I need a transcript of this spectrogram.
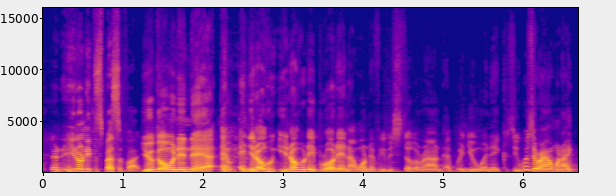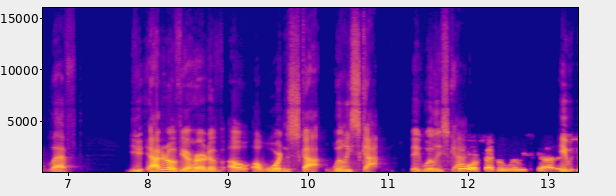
You don't need to specify. You're going in there, and, and you know who you know who they brought in. I wonder if he was still around when you went in because he was around when I left. You, I don't know if you heard of oh, a Warden Scott, Willie Scott, Big Willie Scott. Of course, I know Willie Scott. is. He was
